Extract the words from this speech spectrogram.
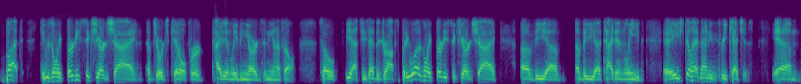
but he was only 36 yards shy of George Kittle for tight end leading yards in the NFL. So yes, he's had the drops, but he was only 36 yards shy of the uh, of the uh, tight end lead. Uh, he still had 93 catches. Um,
